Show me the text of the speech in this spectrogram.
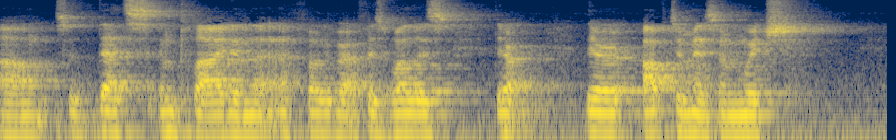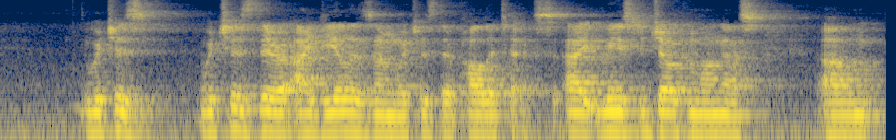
um, so that's implied in the photograph as well as their, their optimism, which, which, is, which is their idealism, which is their politics. I, we used to joke among us um,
